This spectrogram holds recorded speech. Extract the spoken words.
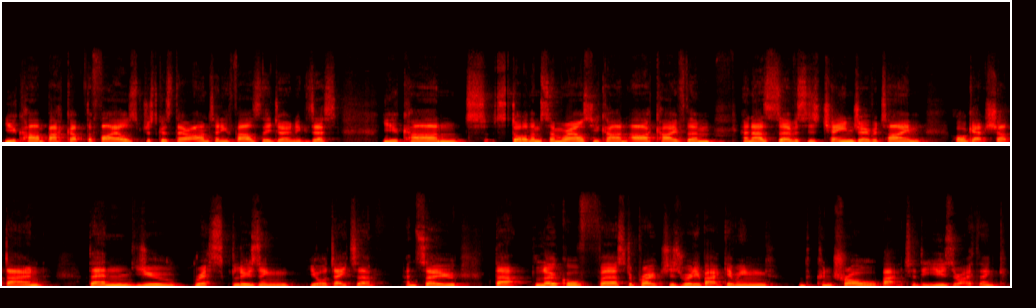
You can't back up the files just because there aren't any files, they don't exist. You can't store them somewhere else. You can't archive them. And as services change over time or get shut down, then you risk losing your data. And so that local first approach is really about giving the control back to the user, I think.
